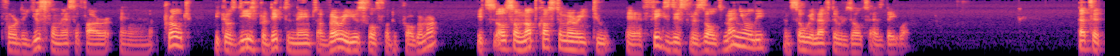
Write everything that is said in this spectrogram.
for the usefulness of our uh, approach because these predicted names are very useful for the programmer. It's also not customary to uh, fix these results manually, and so we left the results as they were. That's it.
